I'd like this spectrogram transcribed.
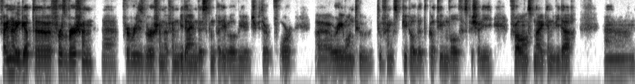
finally got a first version, uh, pre-release version of NBDime that's compatible with Jupyter 4. I really want to to thank people that got involved, especially Florence, Mike, and Vidar. Um,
